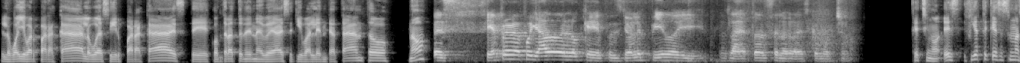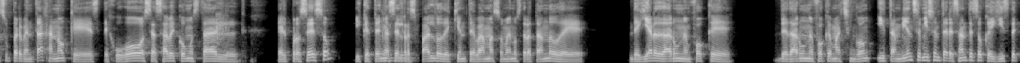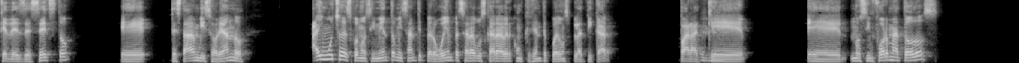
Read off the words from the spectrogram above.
lo voy a llevar para acá, lo voy a seguir para acá, este contrato en NBA es equivalente a tanto, ¿no? Pues siempre me ha apoyado en lo que pues yo le pido y pues la neta se lo agradezco mucho. Qué chingón. Es, fíjate que esa es una superventaja, ¿no? Que este jugó, o sea, sabe cómo está el, el proceso y que tengas el respaldo de quien te va más o menos tratando de, de guiar, de dar un enfoque, de dar un enfoque más chingón. Y también se me hizo interesante eso que dijiste que desde sexto eh, te estaban visoreando. Hay mucho desconocimiento, mi Santi, pero voy a empezar a buscar a ver con qué gente podemos platicar para que eh, nos informe a todos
